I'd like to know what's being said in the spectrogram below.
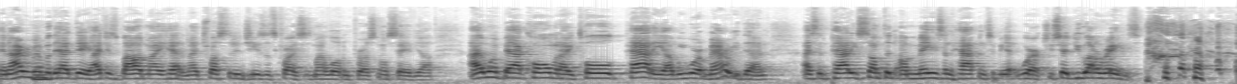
And I remember that day. I just bowed my head and I trusted in Jesus Christ as my Lord and personal Savior. I went back home and I told Patty, uh, we weren't married then. I said, Patty, something amazing happened to me at work. She said, You got a raise.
